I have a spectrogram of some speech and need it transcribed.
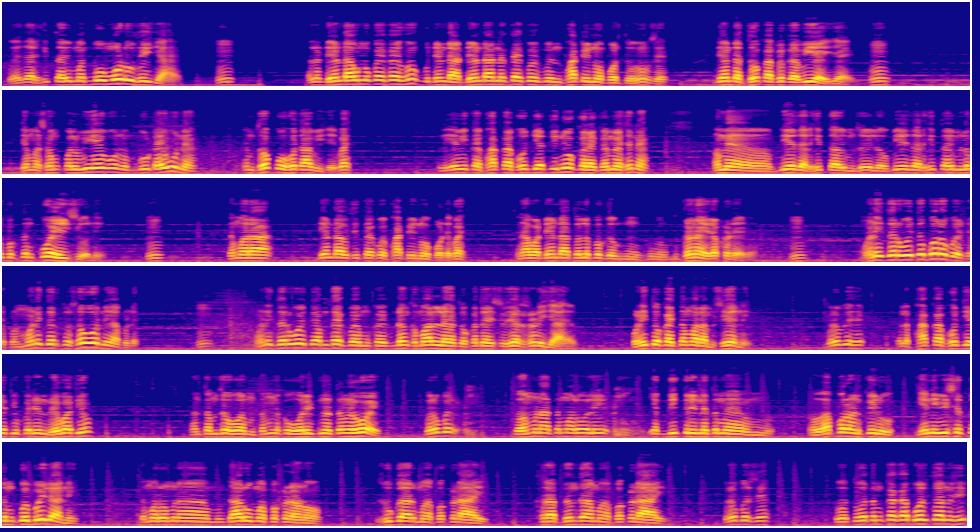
બે હજાર હિતાવીમાં બહુ મોડું થઈ જાય હમ? એટલે ડેંડાવનું કઈ કઈ શું? ડેંડા ડેંડાને કઈ કોઈ કોઈ ફાટી ન પડતું. શું છે? ડેંડા ધોકા ભેગા વિયાઈ જાય. હમ? જેમાં સંપલ વિયાવ્યું ને, બૂટ આવ્યું ને, એમ ધોકો હોત આવી જાય. ભાઈ. એટલે એવી કઈ ફાકા ફોજિયાતી ન કરાય કે અમે છે ને, અમે બે હજાર હિતાવીમાં જોઈ લો. બે હજાર હિતાવીમાં લગભગ તમે કોઈ હિસ્યો નહીં. હમ? તમારા ડેંડાઓથી ત્યાં કોઈ ફાટી ન પડે ભાઈ. અને આવા ડેંડા તો લગભગ ઘણાય રખડે છે. હમ? મણિધર હોય તો બરોબર છે, પણ મણિધર તો સવો નહીં આપણે. હમ? મણિધર હોય તો એમ થાય કે કંઈક ડંખ માલ લે તો કદાચ ઝેર સડી જાય પણ એ તો કાંઈ તમારામાં છે નહીં. બરોબર છે? એટલે ફાકા ફોજિયાતીઓ કરીને રહેવા દો અને તમે જો તમને કહું ઓરિજિનલ તમે હોય, બરોબર? તો હમણાં તમારું ઓલી એક દીકરીને તમે અપહરણ કર્યું. એની વિશે તમે કોઈ બોલ્યા નહીં. તમારો હમણાં દારૂમાં પકડાણો. જુગારમાં પકડાય, ખરાબ ધંધામાં પકડાય. બરોબર છે? તો તો તમે કાકા બોલતા નથી?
